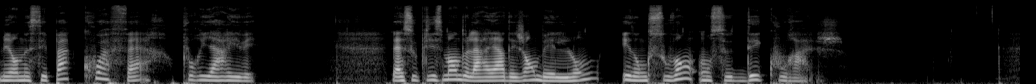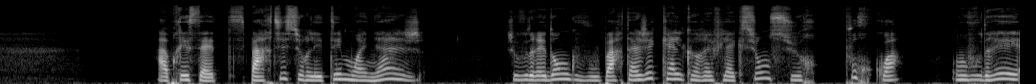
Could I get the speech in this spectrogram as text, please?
mais on ne sait pas quoi faire pour y arriver. L'assouplissement de l'arrière des jambes est long et donc souvent on se décourage. Après cette partie sur les témoignages, je voudrais donc vous partager quelques réflexions sur pourquoi on voudrait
